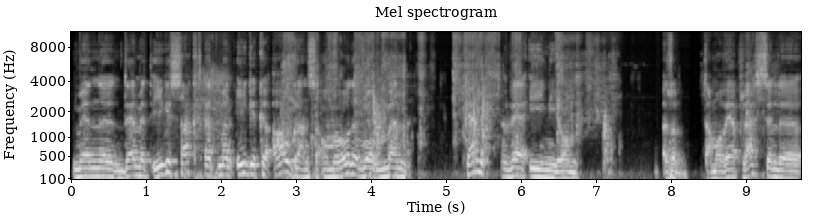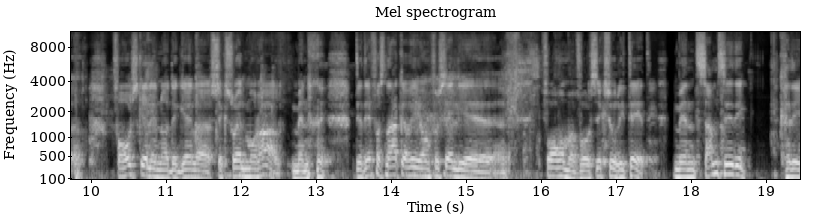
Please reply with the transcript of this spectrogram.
Men uh, dermed ikke sagt at man ikke kan avgrense områder hvor man kan være enige om altså, det må være plass til uh, forskjeller når det gjelder seksuell moral, men det er derfor snakker vi om forskjellige uh, former for seksualitet. Men samtidig kan det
